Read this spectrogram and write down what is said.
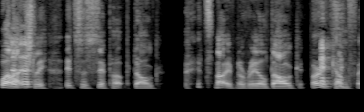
Well, actually, it's a zip up dog. It's not even a real dog. Very comfy.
